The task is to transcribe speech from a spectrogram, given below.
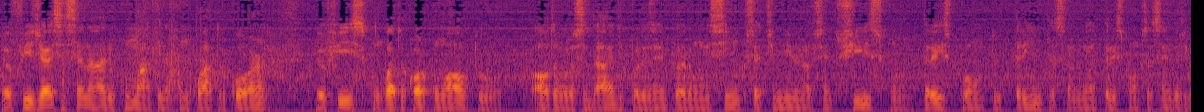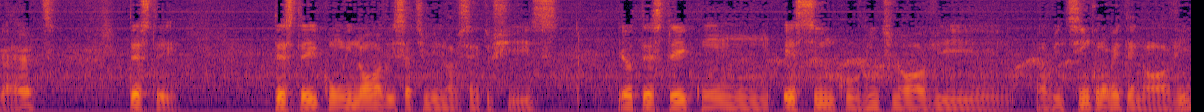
Eu fiz já esse cenário com máquina com 4 core, eu fiz com 4 core com alto, alta velocidade, por exemplo, era um i5 7900X com 3.30, se não me engano, 3.60 GHz. Testei. Testei com i9 7900X eu testei com E5 29 2599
